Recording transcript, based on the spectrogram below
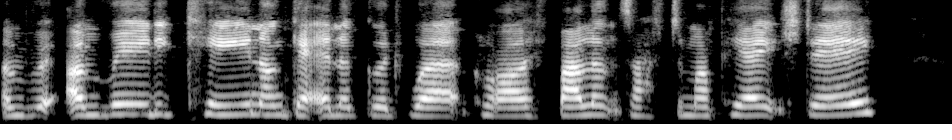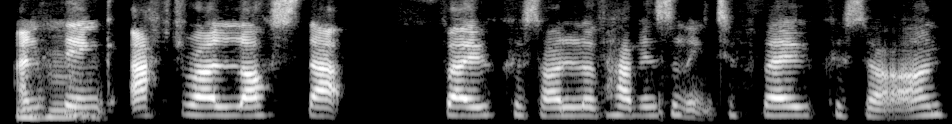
I'm, re- I'm really keen on getting a good work life balance after my PhD. And Mhm. I think after I lost that focus, I love having something to focus on.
